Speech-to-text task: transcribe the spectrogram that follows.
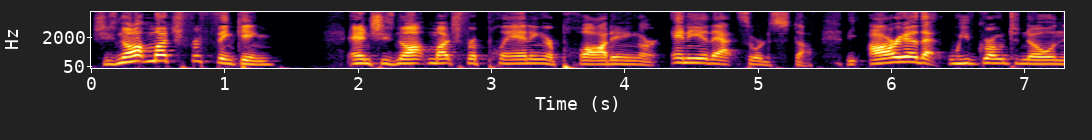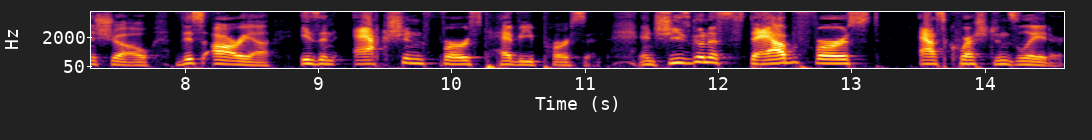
She's not much for thinking, and she's not much for planning or plotting or any of that sort of stuff. The Arya that we've grown to know in the show, this Arya is an action first heavy person, and she's gonna stab first. Ask questions later.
